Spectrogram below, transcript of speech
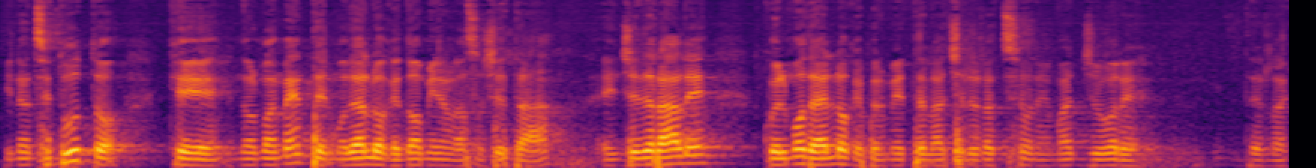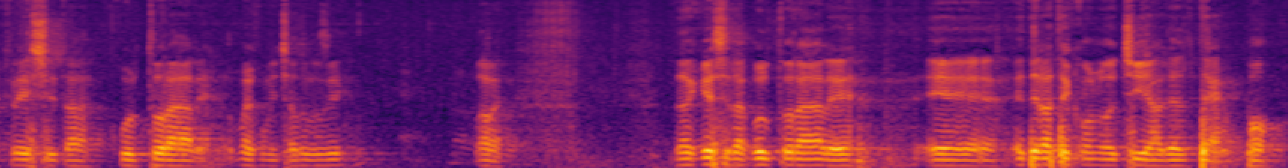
Innanzitutto che normalmente il modello che domina la società è in generale quel modello che permette l'accelerazione maggiore della crescita culturale. Ormai è cominciato così? Vabbè. Della crescita culturale e, e della tecnologia del tempo.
